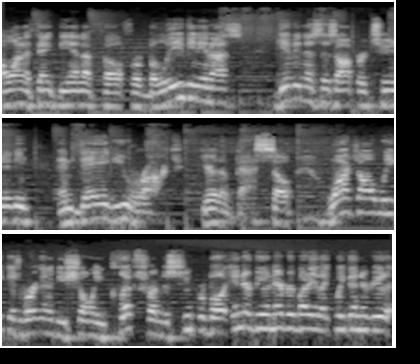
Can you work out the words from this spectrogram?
I want to thank the NFL for believing in us, giving us this opportunity. And Dave, you rock. You're the best. So watch all week as we're going to be showing clips from the Super Bowl, interviewing everybody like we've interviewed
